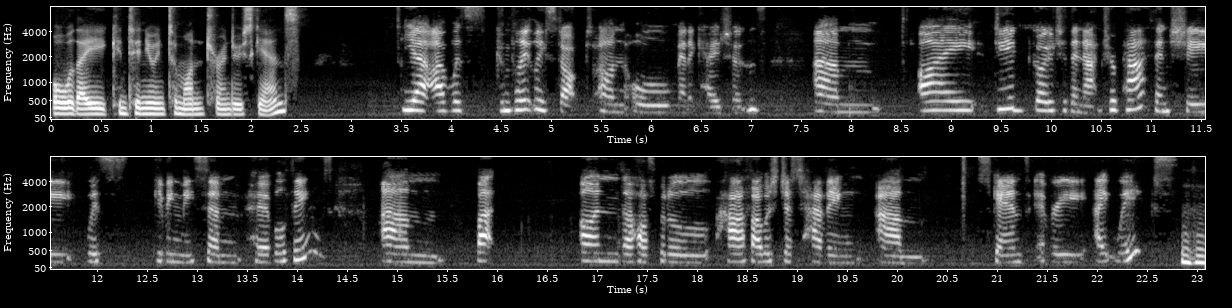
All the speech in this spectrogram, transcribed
or were they continuing to monitor and do scans? Yeah, I was completely stopped on all medications. Um, I did go to the naturopath and she was giving me some herbal things. Um, but on the hospital half, I was just having um, scans every eight weeks. Mm-hmm.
